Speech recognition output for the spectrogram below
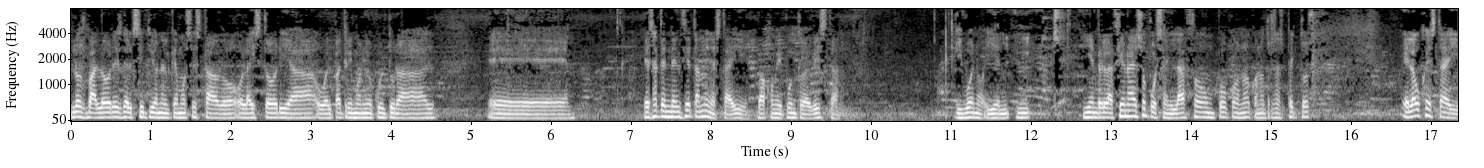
los valores del sitio en el que hemos estado, o la historia, o el patrimonio cultural. Eh, esa tendencia también está ahí, bajo mi punto de vista. Y bueno, y, y, en relación a eso, pues enlazo un poco ¿no? con otros aspectos. El auge está ahí,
